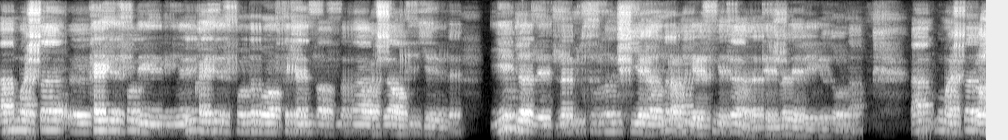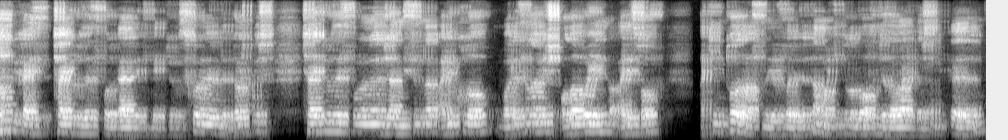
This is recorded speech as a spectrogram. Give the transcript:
Ben bu maçta e, Kayseri Spor'la ilgili bilgi. Kayseri Spor'da bu hafta kendi sahasında Fenerbahçe'de 6-2 yenildi. İyi mücadele ettiler. 3-0'dan 3-2 yakaladılar ama gerisini getiremediler. Tecrübe devreye girdi orada. Ben bu maçta rahat bir Kayseri, Çaykur Rizespor galibiyeti bekliyorum. Skor önerim de 4-1. Çaykur Rizespor'un önereceğim isimler Ali Kulov, Varesanovic, Olavoyin ve Alisov. Akintola da aslında yazılabilirdi ama Akintola bu hafta cezalı arkadaşlar. Dikkat edelim.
